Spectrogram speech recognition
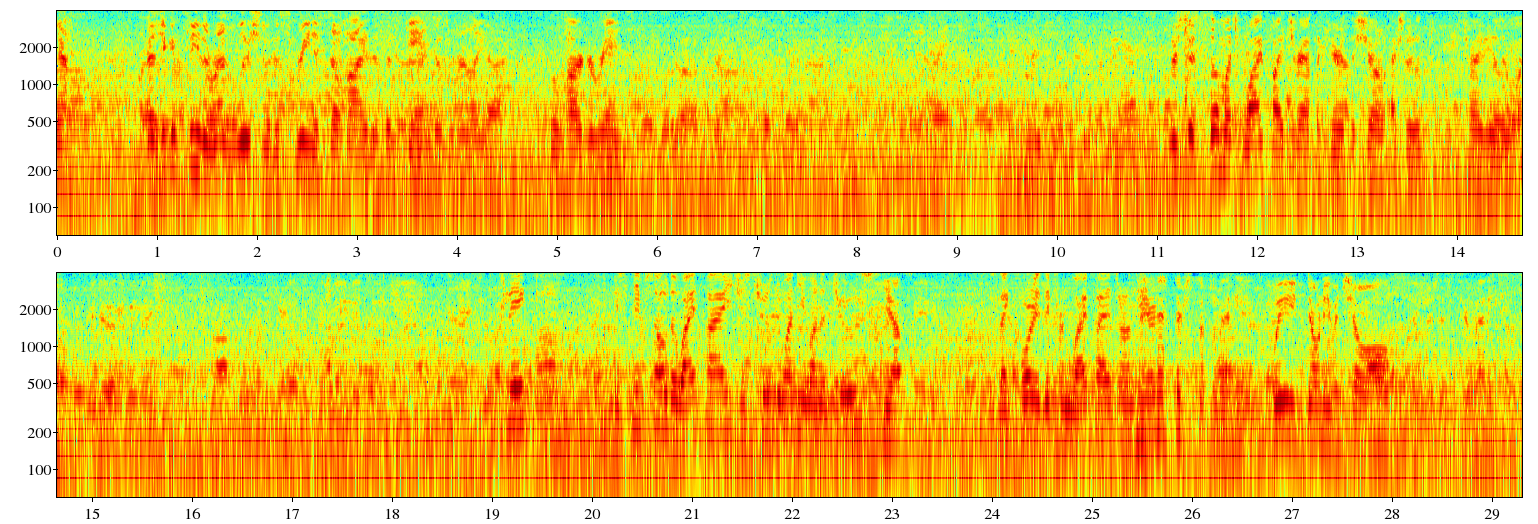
Yeah. As you can see, the resolution of the screen is so high that this game doesn't really, uh, a little hard to read. Right. There's just so much Wi-Fi traffic here at the show. Actually, let's let's try the other one. Click. It sniffs all the Wi-Fi. You just choose the one you want to choose. Yep. There's like 40 different Wi-Fi's around here. There's so many. We don't even show all of them because there's just too many. Yeah,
